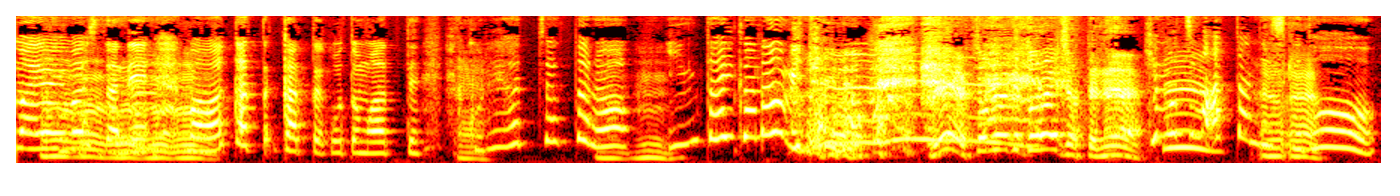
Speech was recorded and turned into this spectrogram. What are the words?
迷いましたね。うんうんうんうんまあ分かったかったこともあって、ええ。これやっちゃったらうんうん引退かなみたいな。ねそれだけ捉えちゃってね。気持ちもあったんですけど、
